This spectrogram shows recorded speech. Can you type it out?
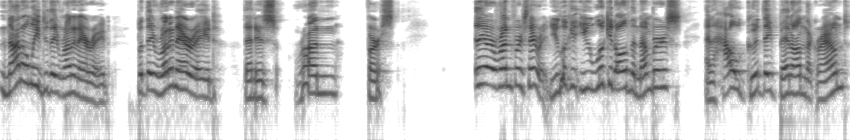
not only do they run an air raid, but they run an air raid that is run first. They are a run first air raid. You look at you look at all the numbers and how good they've been on the ground,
